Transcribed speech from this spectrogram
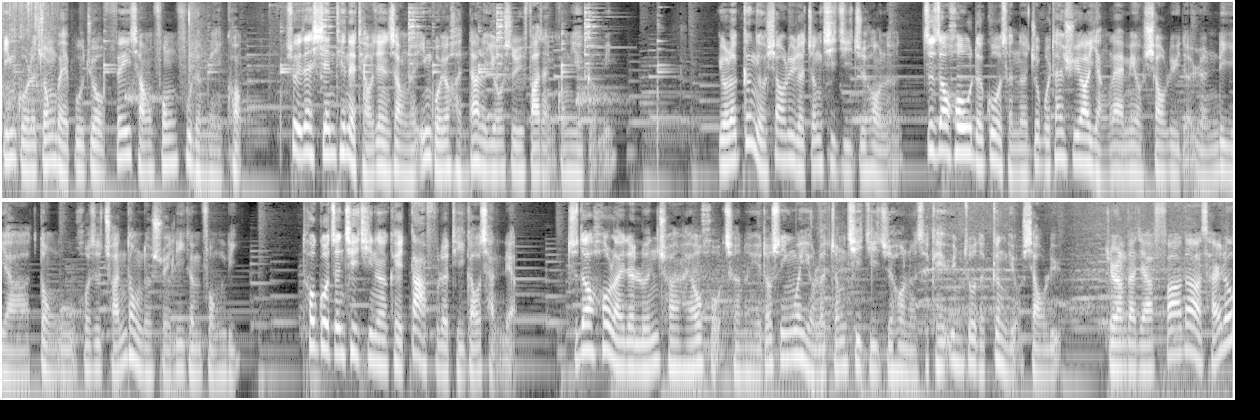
英国的中北部就有非常丰富的煤矿，所以在先天的条件上呢，英国有很大的优势去发展工业革命。有了更有效率的蒸汽机之后呢，制造货物的过程呢就不太需要仰赖没有效率的人力啊、动物或是传统的水力跟风力。透过蒸汽机呢，可以大幅的提高产量。直到后来的轮船还有火车呢，也都是因为有了蒸汽机之后呢，才可以运作的更有效率，就让大家发大财喽。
